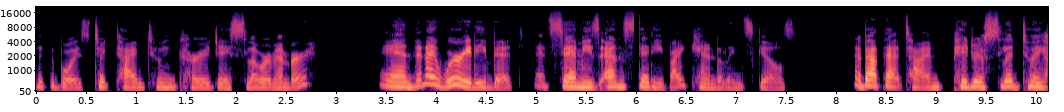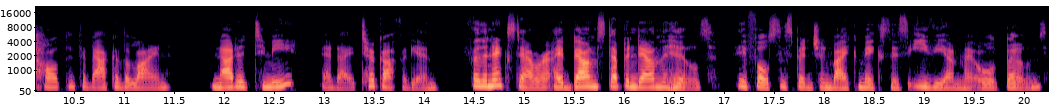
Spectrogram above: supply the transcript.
that the boys took time to encourage a slower member. And then I worried a bit at Sammy's unsteady bike handling skills. About that time, Pedro slid to a halt at the back of the line, nodded to me, and I took off again. For the next hour, I bounced up and down the hills. A full suspension bike makes this easy on my old bones.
